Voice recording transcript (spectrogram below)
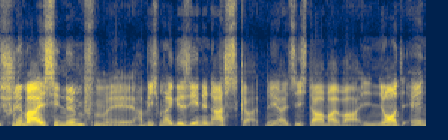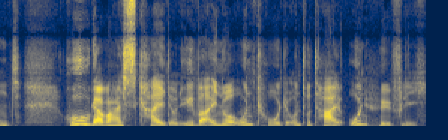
schlimmer als die Nymphen, ey. Hab ich mal gesehen in Asgard, ne? Als ich da mal war. In Nordend. Hu, da war es kalt und überall nur Untote und total unhöflich.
